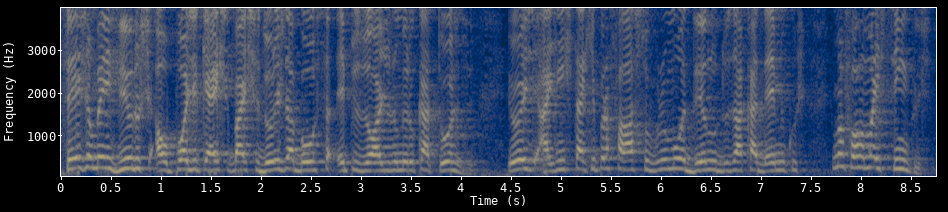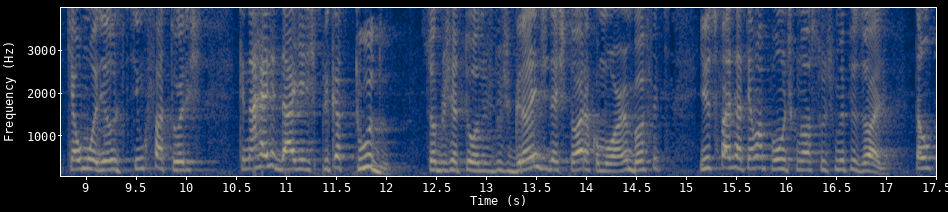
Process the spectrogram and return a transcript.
Sejam bem-vindos ao podcast Bastidores da Bolsa, episódio número 14. E hoje a gente está aqui para falar sobre o modelo dos acadêmicos de uma forma mais simples, que é o modelo de cinco fatores, que na realidade ele explica tudo sobre os retornos dos grandes da história, como Warren Buffett, e isso faz até uma ponte com o nosso último episódio. Então,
